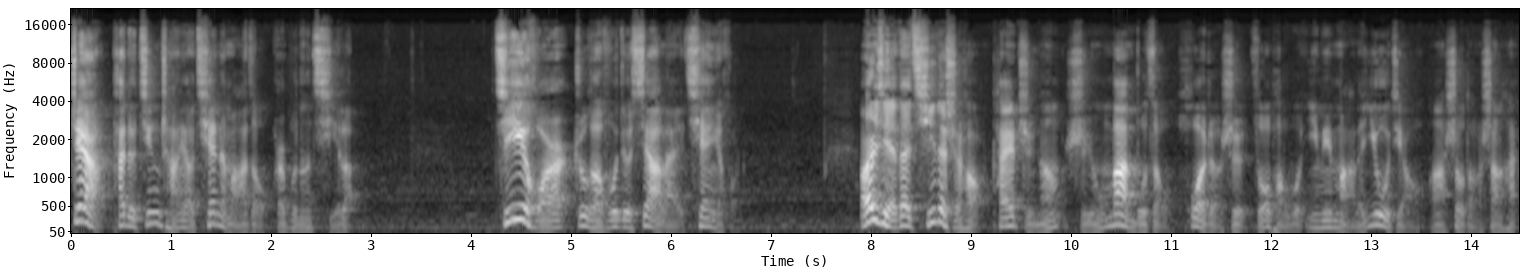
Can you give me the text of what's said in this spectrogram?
这样他就经常要牵着马走，而不能骑了。骑一会儿，朱可夫就下来牵一会儿，而且在骑的时候，他也只能使用慢步走或者是左跑步，因为马的右脚啊受到了伤害。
